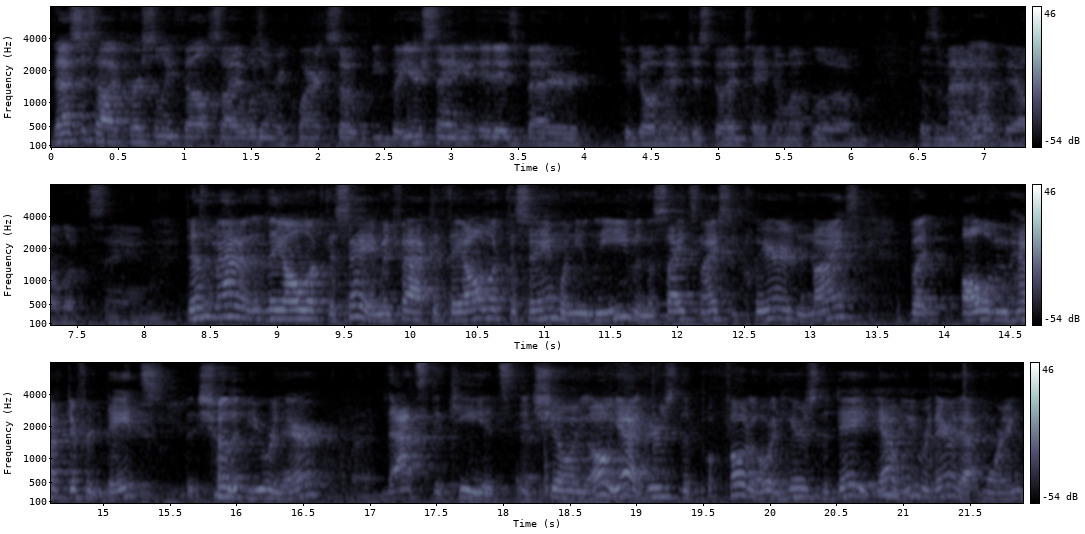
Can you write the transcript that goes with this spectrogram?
that's just how I personally felt, so I wasn't requiring, so, but you're saying it is better to go ahead and just go ahead and take them, upload them, doesn't matter Yep. that they all look the same. Doesn't matter that they all look the same. In fact, if they all look the same when you leave and the site's nice and clear and nice, but all of them have different dates that show that you were there, Right. that's the key. It's, it's showing, oh yeah, here's the p- photo and here's the date. Yeah, we were there that morning.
